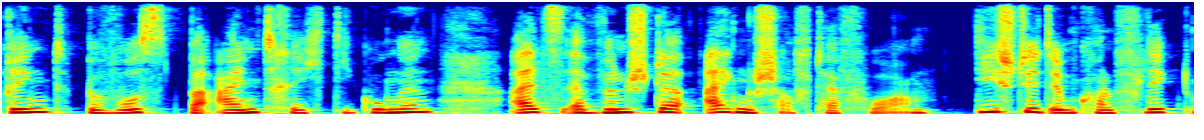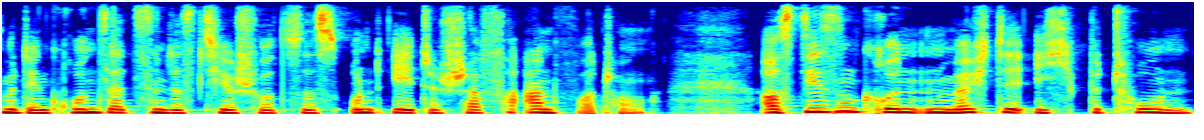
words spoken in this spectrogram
bringt bewusst Beeinträchtigungen als erwünschte Eigenschaft hervor. Die steht im Konflikt mit den Grundsätzen des Tierschutzes und ethischer Verantwortung. Aus diesen Gründen möchte ich betonen,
